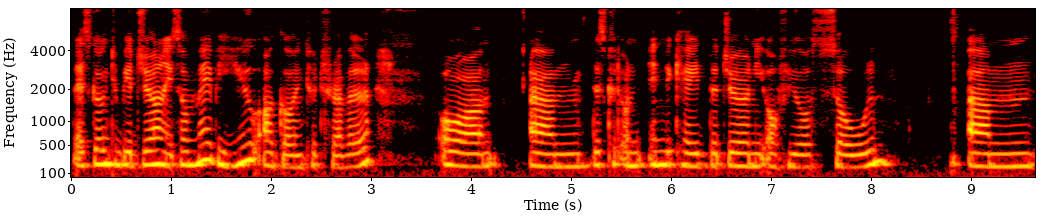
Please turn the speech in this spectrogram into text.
there's going to be a journey. So maybe you are going to travel, or um, this could indicate the journey of your soul. Um,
